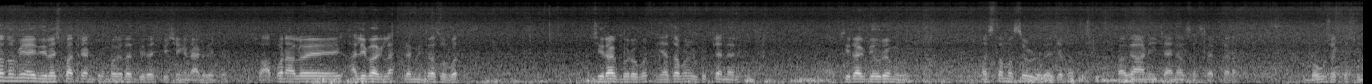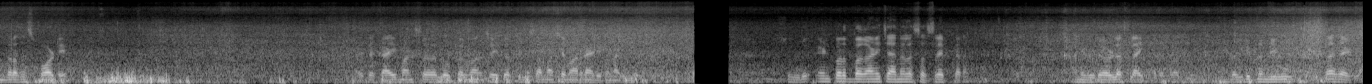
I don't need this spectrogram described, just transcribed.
मी आहे धीरज पात्रे आणि तुम्ही बघतात Dheeraj fishing and adventure so आपण आलो आहे अलिबागला आपल्या मित्रासोबत. चिराग बरोबर याचा पण यूट्यूब चॅनल आहे. चिराग देवरे म्हणून. मस्त मस्त व्हिडिओ त्याचे पण. बघा आणि चॅनल सबस्क्राईब करा. बघू शकता सुंदर असा स्पॉट आहे. इथं काही माणसं लोकल माणसं इथं तुमचा मासे मारण्यासाठी पण आली सो व्हिडिओ एंड परत बघा आणि चॅनलला सबस्क्राईब करा. आणि व्हिडिओ आवडल्यास लाईक करा. बघितलं निघू त्या साईडला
